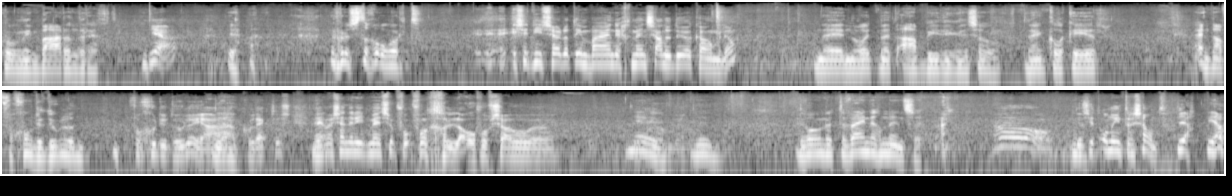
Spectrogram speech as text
woon in Barendrecht. Ja. Ja, rustig oord. Is het niet zo dat in Barendrecht mensen aan de deur komen dan? Nee, nooit met aanbiedingen en zo. Een enkele keer. En dan voor goede doelen. Voor goede doelen, ja, Ja. collectors. Nee, maar zijn er niet mensen voor, voor geloof of zo? eh? Nee, nee. er wonen te weinig mensen. Oh, dat is het oninteressant. Ja, ja.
